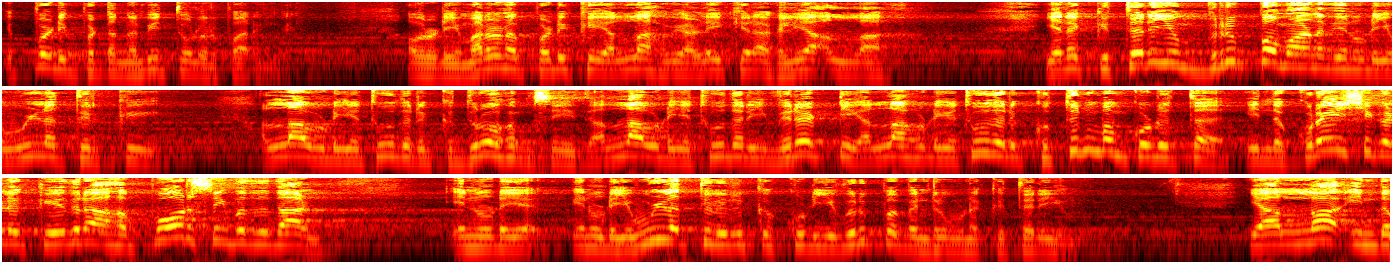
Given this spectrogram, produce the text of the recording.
எப்படிப்பட்ட நபித்தோழர் பாருங்க அவருடைய மரணப்படுக்கை அல்லாஹுவை அழைக்கிறார்கள் யா அல்லாஹ் எனக்கு தெரியும் விருப்பமானது என்னுடைய உள்ளத்திற்கு. அல்லாவுடைய தூதருக்கு துரோகம் செய்து அல்லாவுடைய தூதரை விரட்டி அல்லாஹுடைய தூதருக்கு துன்பம் கொடுத்த இந்த குறைஷிகளுக்கு எதிராக போர் செய்வதுதான் என்னுடைய என்னுடைய உள்ளத்தில் இருக்கக்கூடிய விருப்பம் என்று உனக்கு தெரியும். யாழ்லா இந்த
